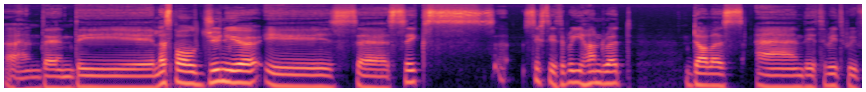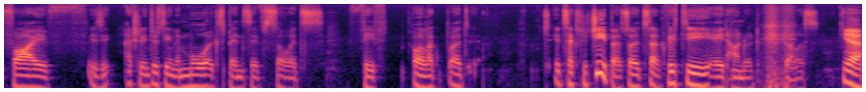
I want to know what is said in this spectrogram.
And then the Les Paul Junior is uh, six sixty three hundred dollars, and the three three five is actually interestingly more expensive. So it's fifth or like, but it's actually cheaper. So it's like fifty eight hundred dollars. Yeah.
